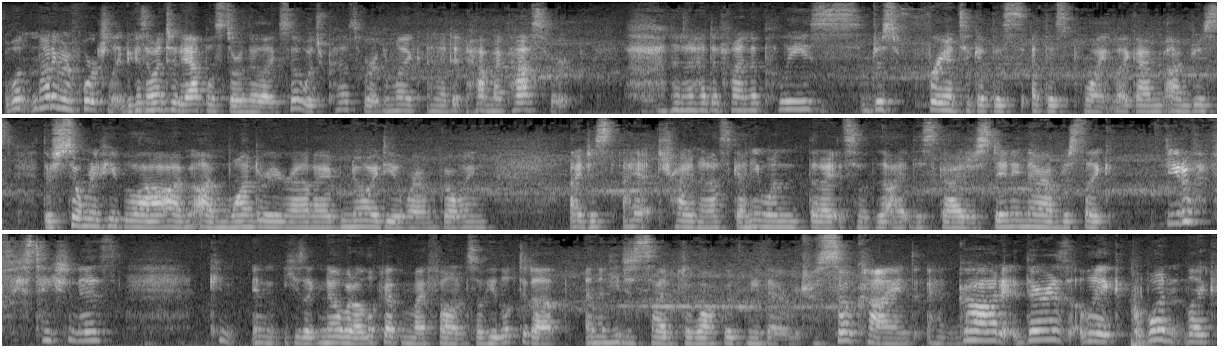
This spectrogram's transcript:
well, not even fortunately, because I went to the Apple store and they're like, so which password? I'm like, and I didn't have my password. And then I had to find the police. I'm just frantic at this at this point. Like I'm I'm just there's so many people out. I'm I'm wandering around. I have no idea where I'm going. I just, I try and ask anyone that I, so that I, this guy just standing there, I'm just like, do you know what police station is? Can, and he's like, no, but I'll look it up on my phone. So he looked it up and then he decided to walk with me there, which was so kind. And God, there's like one, like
